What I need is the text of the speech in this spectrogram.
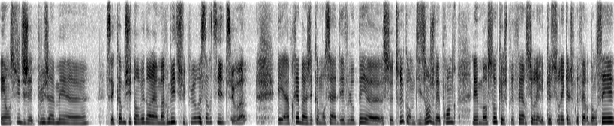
et ensuite j'ai plus jamais c'est comme je suis tombée dans la marmite, je suis plus ressortie, tu vois. Et après, bah, j'ai commencé à développer euh, ce truc en me disant, je vais prendre les morceaux que je préfère, sur, les, que sur lesquels je préfère danser,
